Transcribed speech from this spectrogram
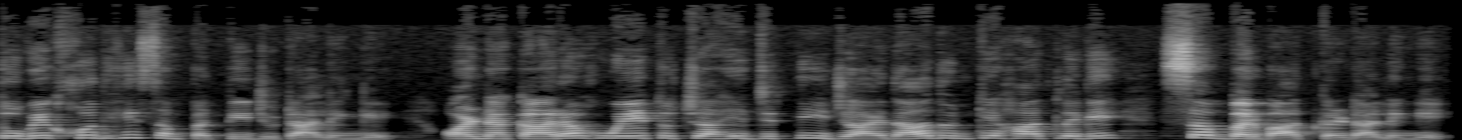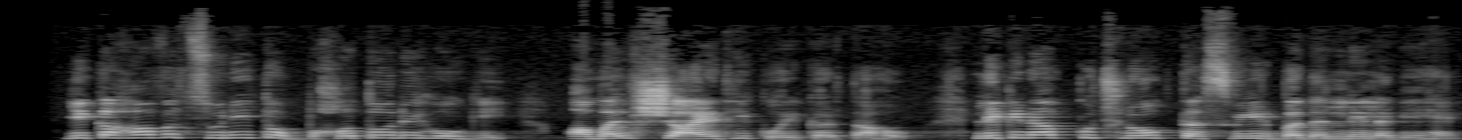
तो वे खुद ही संपत्ति जुटा लेंगे और नकारा हुए तो चाहे जितनी जायदाद उनके हाथ लगे, सब बर्बाद कर डालेंगे। ये कहावत सुनी तो बहुतों ने होगी, अमल शायद ही कोई करता हो। लेकिन अब कुछ लोग तस्वीर बदलने लगे हैं।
